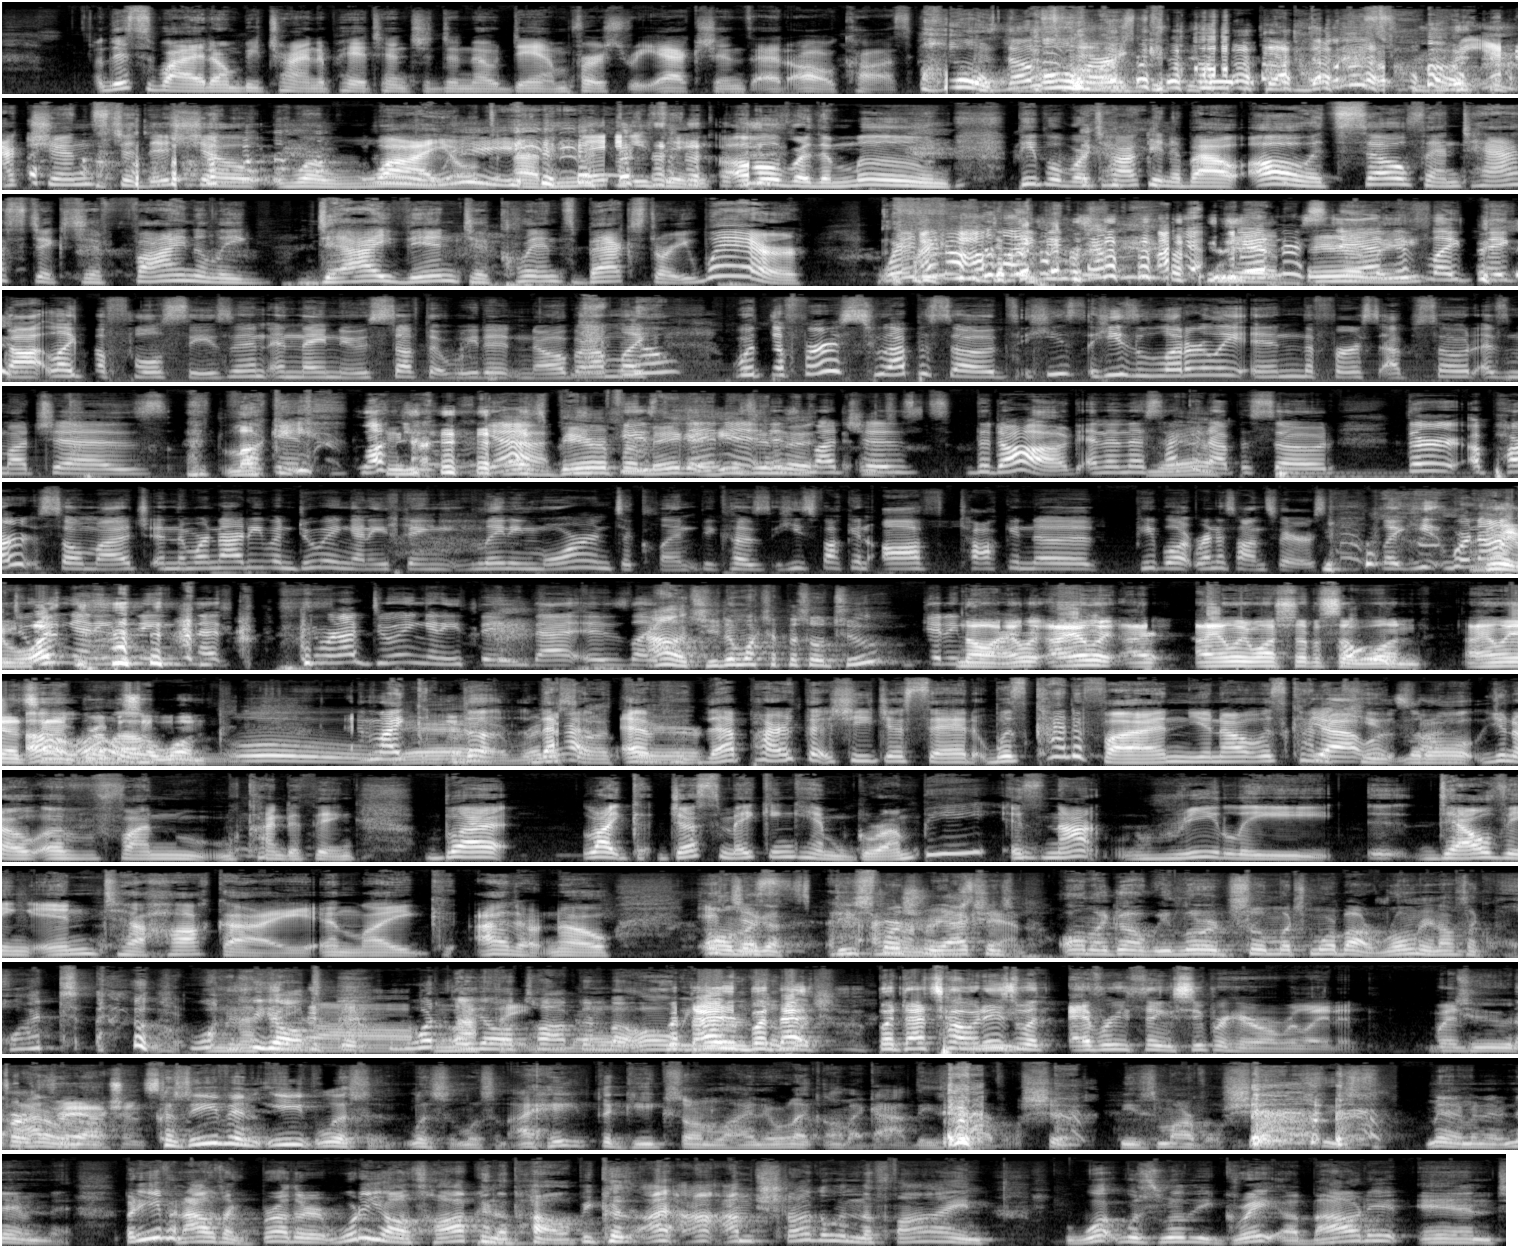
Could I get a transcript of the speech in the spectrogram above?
this is why I don't be trying to pay attention to no damn first reactions at all costs. Oh, those oh first- Those reactions to this show were wild, amazing, over the moon. People were talking about, oh, it's so fantastic to finally dive into Clint's backstory. Where? Where I did know. I'm like, into? I, I Yeah, understand barely. if like they got like the full season and they knew stuff that we didn't know, but I'm like, No. with the first two episodes, he's he's literally in the first episode as much as Lucky. Lucky. Yeah, That's Vera he's Farmiga. in He's it in as the- much as the dog, and then the second Yeah. episode. They're apart so much, and then we're not even doing anything leaning more into Clint because he's fucking off talking to people at Renaissance fairs. Like he, we're not Wait, doing what? anything that we're not doing anything that is like Alex, you didn't watch episode two? getting. No, I only, I only, I, I only watched episode Oh. one. I only had time Oh, for episode oh. one. Oh, And like Yeah, the that Renaissance uh, that part that she just said was kind of fun, you know, it was kind of Yeah, cute was fun. little, you know, a fun kind of thing. But like just making him grumpy is not really uh, delving into Hawkeye and like I don't know. It oh my just, god, these first reactions. understand. Oh my god, we learned so much more about Ronin. I was like, what? what are y'all? No, what are y'all talking no. about? Oh, but we that, but so that, much. but that's how it is We- with everything superhero related. With Dude, first I don't reactions. Because even, even listen, listen, listen. I hate the geeks online. They were like, "Oh my god, these Marvel shit, these Marvel shit." These, man, man, man, man, man. But even I was like, "Brother, what are y'all talking about?" Because I, I I'm struggling to find what was really great about it, and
